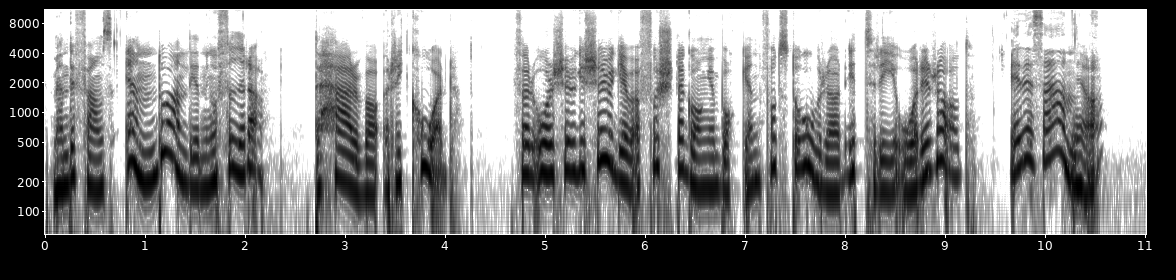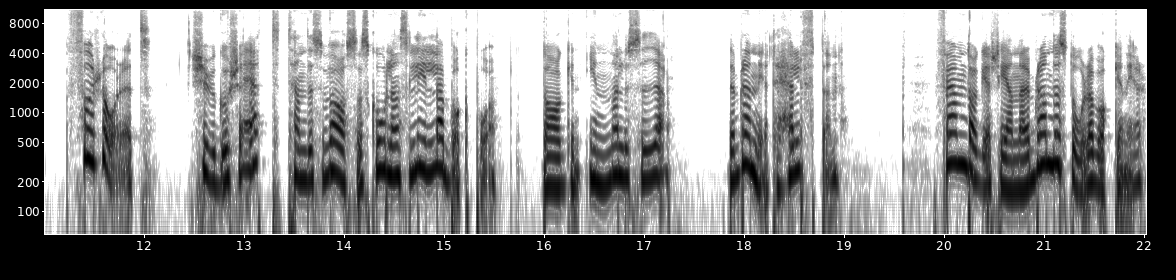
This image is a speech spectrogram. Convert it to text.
Men det fanns ändå anledning att fira. Det här var rekord. För år 2020 var första gången bocken fått stå orörd i tre år i rad. Är det sant? Ja. Förra året, 2021, tändes Vasaskolans lilla bock på, dagen innan Lucia. Den brann ner till hälften. Fem dagar senare brann den stora bocken ner.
